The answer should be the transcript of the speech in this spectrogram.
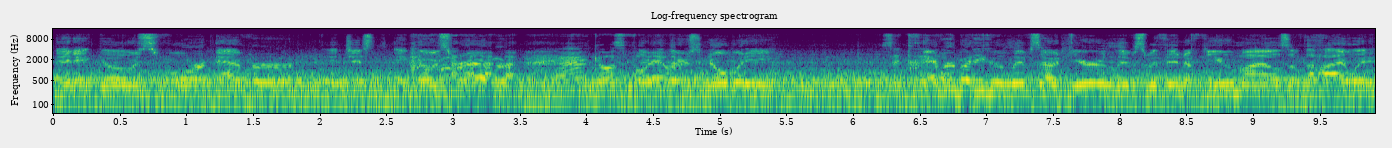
And it goes forever. It just, it goes forever. It goes There- forever. there's nobody, It's a triple. everybody who lives out here lives within a few miles of the highway.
